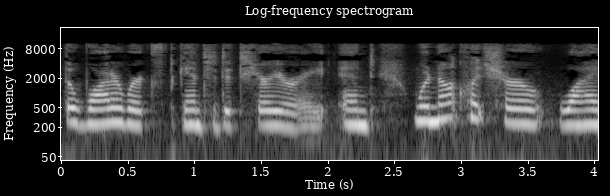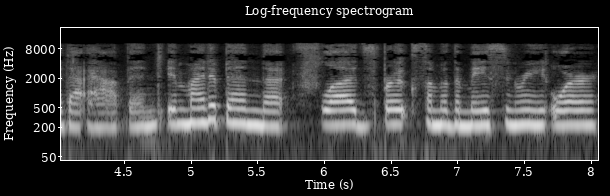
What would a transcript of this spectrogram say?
the waterworks began to deteriorate, and we're not quite sure why that happened. It might have been that floods broke some of the masonry, or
